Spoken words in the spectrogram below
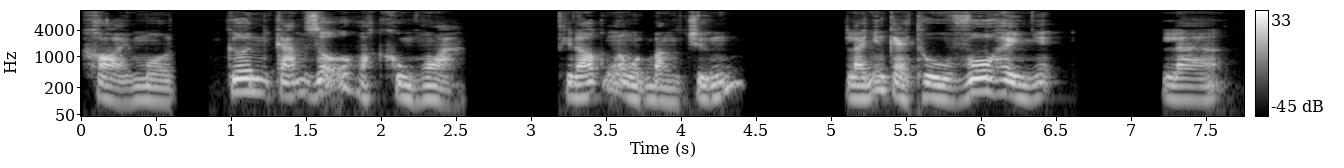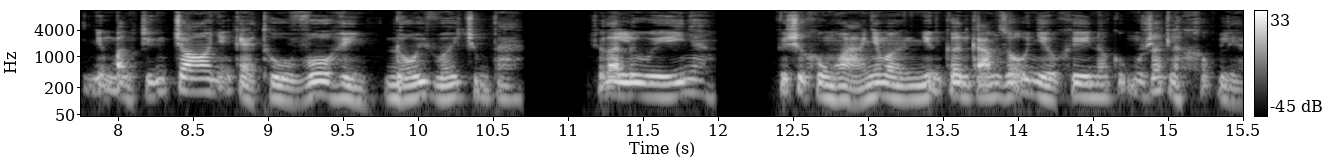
khỏi một cơn cám dỗ hoặc khủng hoảng, thì đó cũng là một bằng chứng là những kẻ thù vô hình ấy, là những bằng chứng cho những kẻ thù vô hình đối với chúng ta. Chúng ta lưu ý nha. Cái sự khủng hoảng nhưng mà những cơn cám dỗ nhiều khi nó cũng rất là khốc liệt.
